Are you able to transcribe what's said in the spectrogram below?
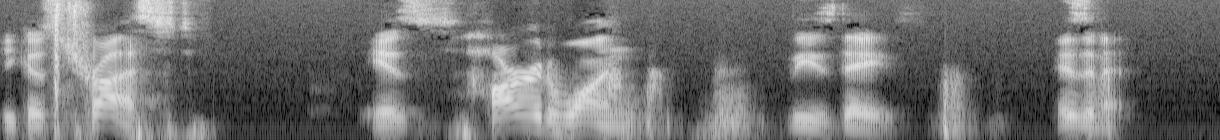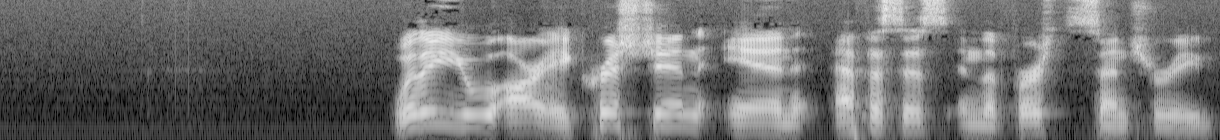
Because trust is hard won these days, isn't it? Whether you are a Christian in Ephesus in the first century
